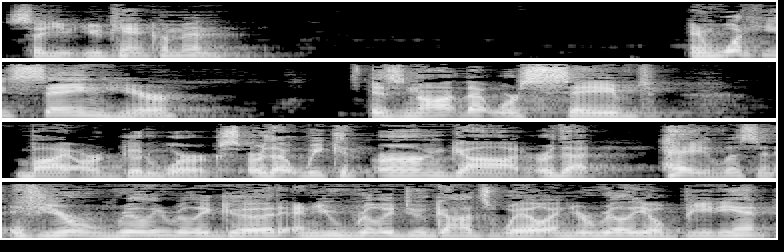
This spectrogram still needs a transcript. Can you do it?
So you, you can't come in. And what he's saying here is not that we're saved by our good works or that we can earn God or that hey, listen, if you're really, really good and you really do God's will and you're really obedient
